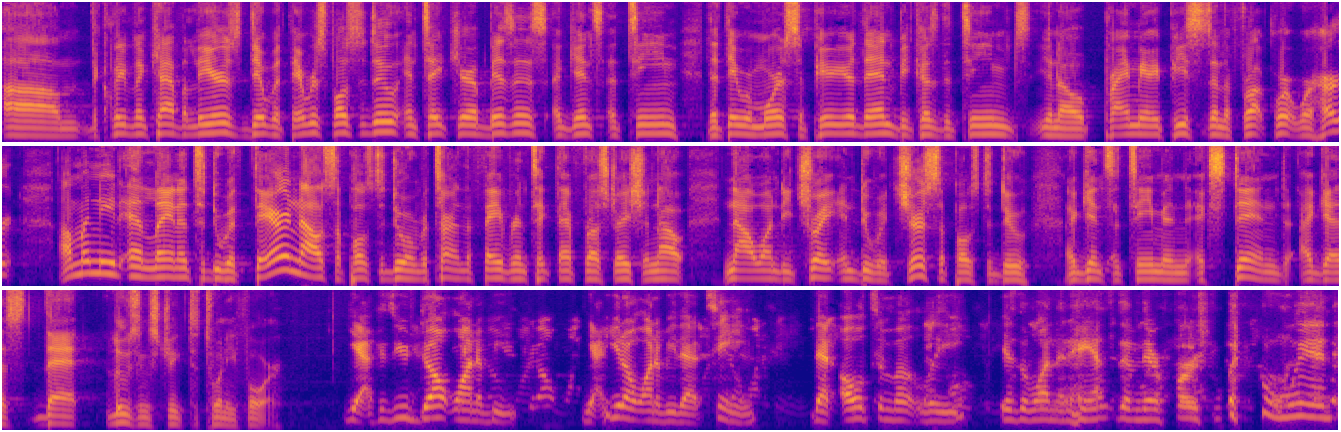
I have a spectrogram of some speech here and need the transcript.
um, the Cleveland Cavaliers did what they were supposed to do and take care of business against a team that they were more superior than because the team's, you know, primary pieces in the front court were hurt. I'm going to need Atlanta to do what they're now supposed to do and return the favor and take that frustration out now on Detroit and do what you're supposed to do against a team and extend, I guess, that losing streak to 24. Yeah, because you don't want to be, yeah, you don't want to be that team that ultimately is the one that hands them their first win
